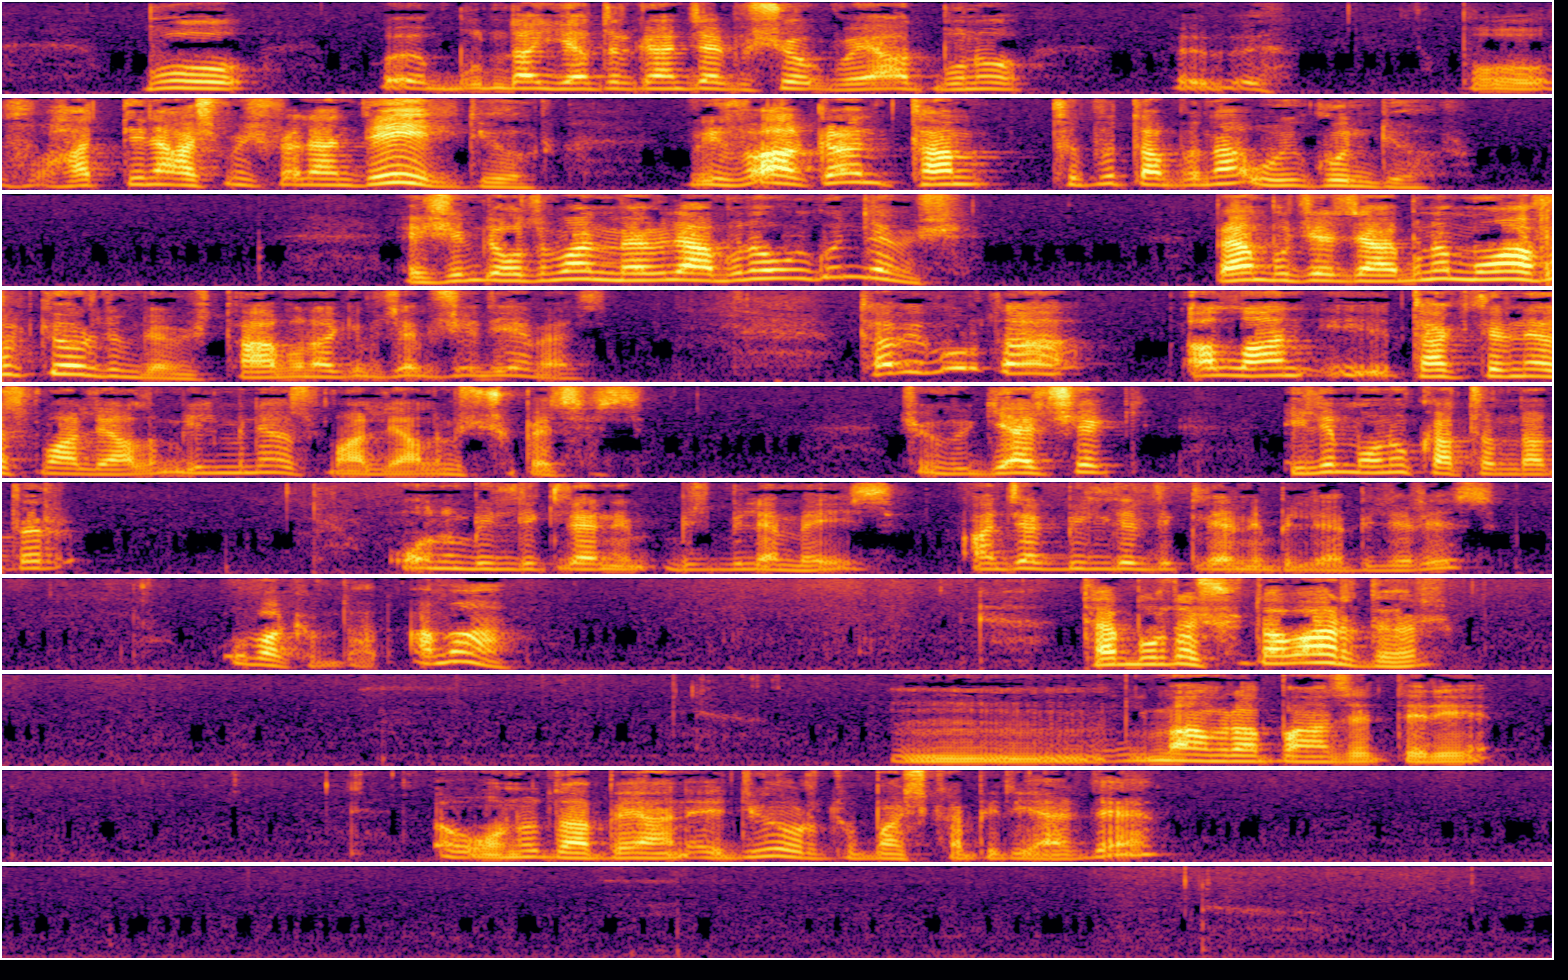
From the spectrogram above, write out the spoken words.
bu e, bunda yadırganacak bir şey yok veya bunu e, bu haddini aşmış falan değil diyor. Vifakan tam tıpı tapına uygun diyor. E şimdi o zaman Mevla buna uygun demiş. Ben bu cezayı buna muvafık gördüm demiş. Daha buna kimse bir şey diyemez. Tabi burada Allah'ın e, takdirine ısmarlayalım, ilmine ısmarlayalım hiç şüphesiz. Çünkü gerçek ilim onun katındadır. Onun bildiklerini biz bilemeyiz. Ancak bildirdiklerini bilebiliriz. Bu bakımdan. Ama tabi burada şu da vardır. Hmm, İmam Rabbani Hazretleri e, onu da beyan ediyordu başka bir yerde.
